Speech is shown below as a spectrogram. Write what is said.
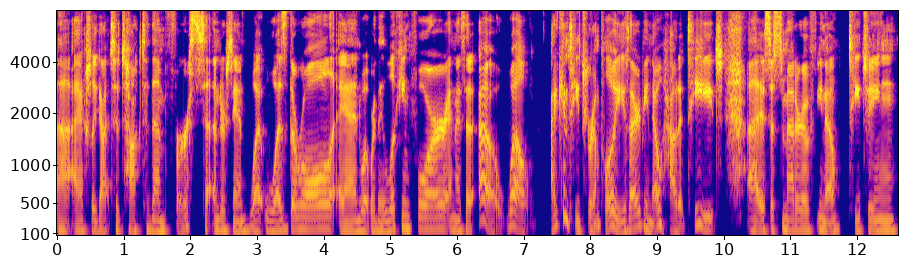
uh, i actually got to talk to them first to understand what was the role and what were they looking for and i said oh well I can teach your employees. I already know how to teach. Uh, it's just a matter of, you know, teaching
